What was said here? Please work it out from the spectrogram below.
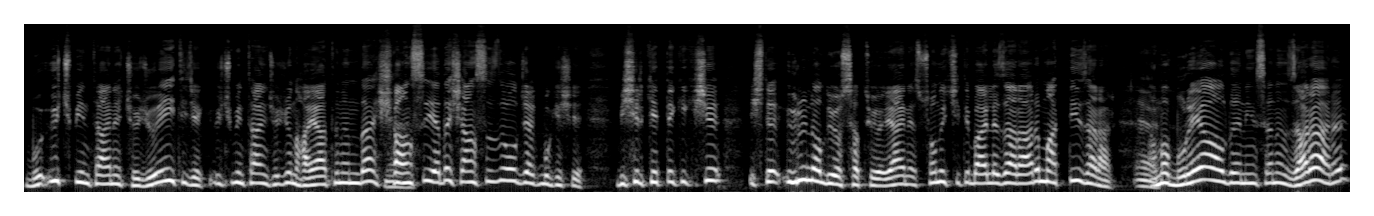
bu 3000 tane çocuğu eğitecek. 3000 tane çocuğun hayatının da şansı ya da şanssızlığı olacak bu kişi. Bir şirketteki kişi işte ürün alıyor satıyor. Yani sonuç itibariyle zararı maddi zarar. Evet. Ama buraya aldığın insanın zararı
